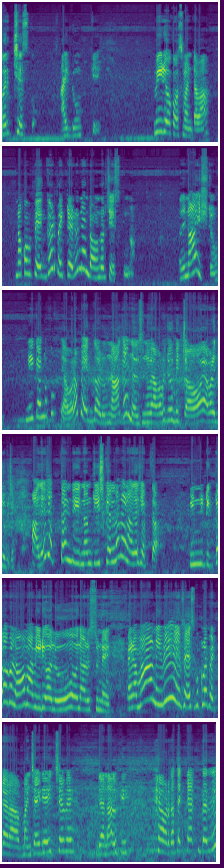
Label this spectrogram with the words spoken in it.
వర్క్ చేసుకో. ఐ డోంట్ కేర్. వీడియో కోసం అంటావా? నాకు ఒక పెగ్గాడు పెట్టాడు నేను డౌన్లోడ్ చేసుకున్నా. అది నా ఇష్టం. నీకెందుకు? ఎవరో పెగ్గాడు నాకేం తెలుసు. నువ్వు ఎవరు చూపించావో ఎవరు చూపించావు అదే చెప్తాను నన్ను తీసుకెళ్ళినా నేను అదే చెప్తా. ఇన్ని టిక్టాక్లో మా వీడియోలు నడుస్తున్నాయి. మేడమ్మా నీవి ఫేస్బుక్లో పెట్టారా? మంచి ఐడియా ఇచ్చావే జనాలకి. ఎవడిక తెక్కేస్తుంది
